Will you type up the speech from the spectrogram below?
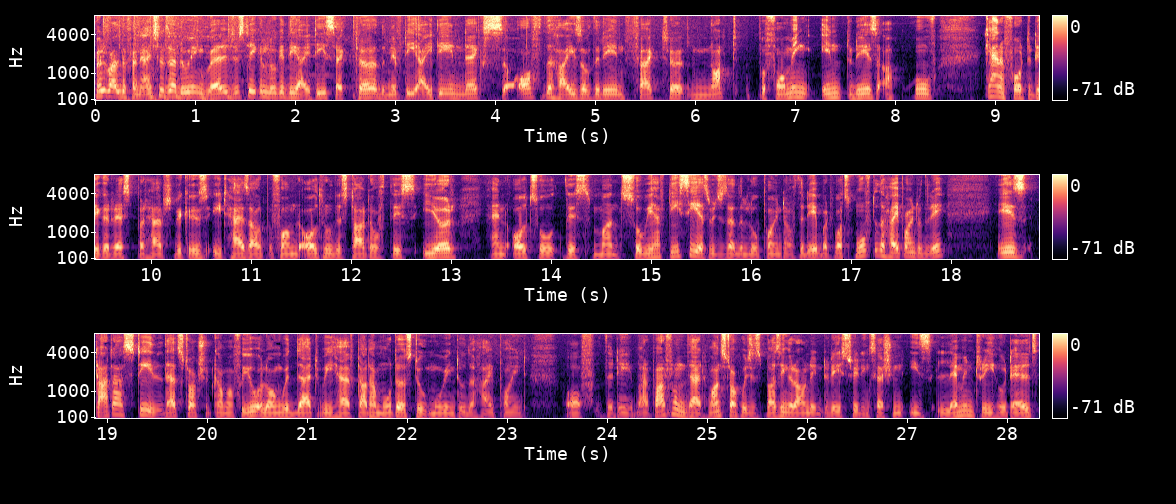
Well, while the financials are doing well, just take a look at the IT sector. The Nifty IT index off the highs of the day. In fact, uh, not performing in today's up move. Can afford to take a rest perhaps because it has outperformed all through the start of this year and also this month. So we have TCS, which is at the low point of the day. But what's moved to the high point of the day is Tata Steel. That stock should come up for you. Along with that, we have Tata Motors too moving to the high point of the day. But apart from that, one stock which is buzzing around in today's trading session is Lemon Tree Hotels.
